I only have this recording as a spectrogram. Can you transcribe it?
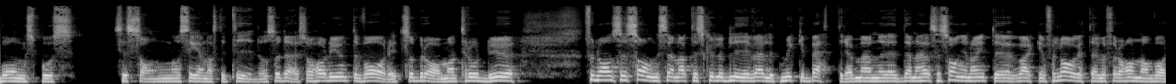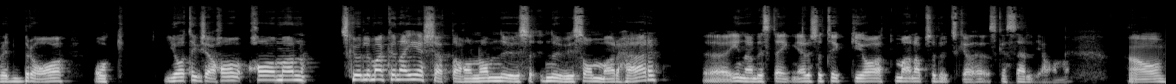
Bångsbos säsong och senaste tid och sådär så har det ju inte varit så bra. Man trodde ju för någon säsong sedan att det skulle bli väldigt mycket bättre men eh, den här säsongen har inte varken för laget eller för honom varit bra. Och jag tycker så här, har, har man, skulle man kunna ersätta honom nu, nu i sommar här eh, innan det stänger så tycker jag att man absolut ska, ska sälja honom. Ja,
